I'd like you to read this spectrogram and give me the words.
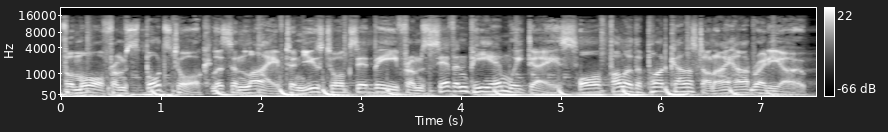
For more from Sports Talk, listen live to News Talk ZB from 7 p.m. weekdays or follow the podcast on iHeartRadio.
